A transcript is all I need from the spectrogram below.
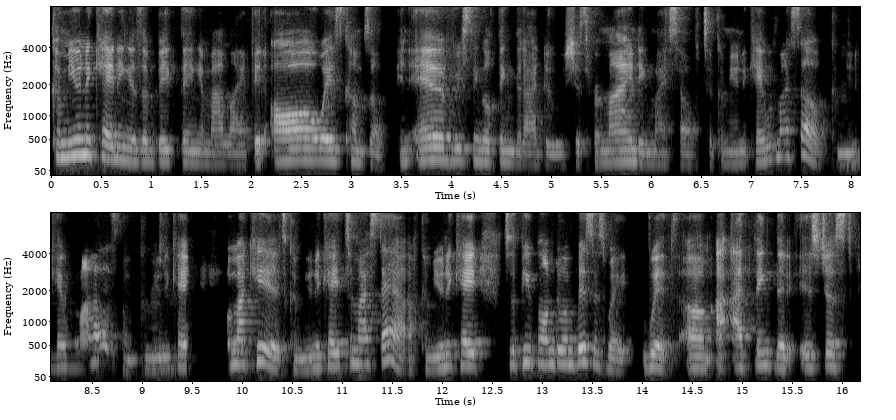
communicating is a big thing in my life. It always comes up in every single thing that I do. It's just reminding myself to communicate with myself, communicate with my husband, communicate with my kids, communicate to my staff, communicate to the people I'm doing business with. with. Um, I, I think that it's just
